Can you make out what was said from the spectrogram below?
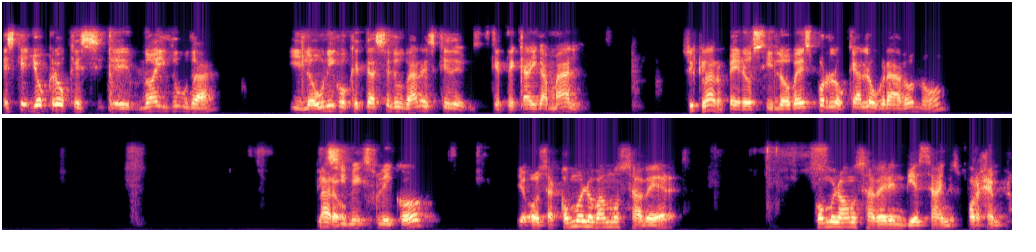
Es que yo creo que no hay duda, y lo único que te hace dudar es que, que te caiga mal. Sí, claro. Pero si lo ves por lo que ha logrado, ¿no? Claro. ¿Sí me explico? O sea, ¿cómo lo vamos a ver? ¿Cómo lo vamos a ver en 10 años? Por ejemplo,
